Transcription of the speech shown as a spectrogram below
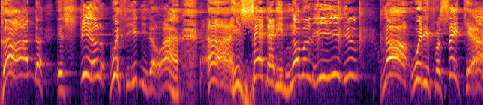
God is still with you, you know. Uh, uh, he said that He'd never leave you nor would he forsake you.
